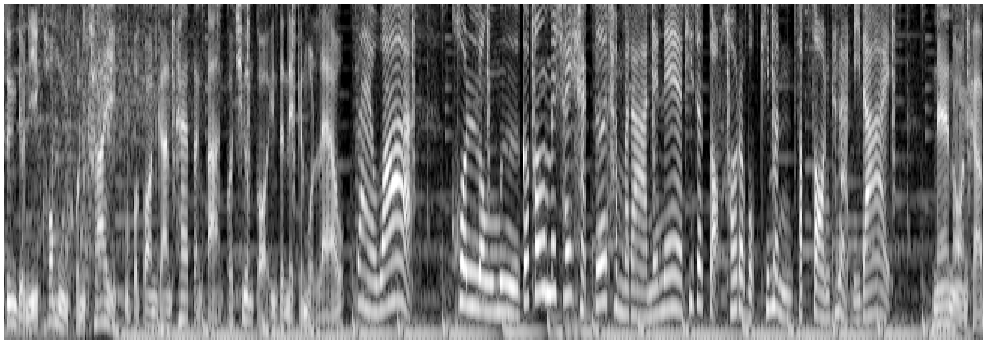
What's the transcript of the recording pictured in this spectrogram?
ซึ่งเดี๋ยวนี้ข้อมูลคนไข้ อุปกรณ์การแพทย์ต่างๆ ก็เชื่อมต่ออินเทอร์เน็ตกันหมดแล้ว แปลว่า คนลงมือก็ต้องไม่ใช่แฮกเกอร์ธรรมดาแน่ๆ ที่จะเจาะเข้าระบบที่มันซับซ้อนขนาดนี้ได้ แน่นอนครับ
